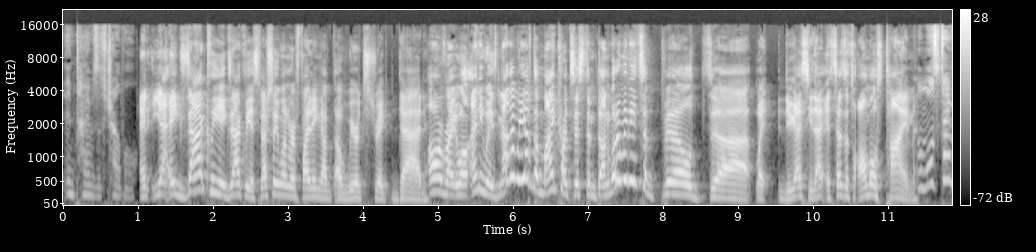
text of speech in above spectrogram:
in times of trouble. And yeah, exactly, exactly. Especially when we're fighting a, a weird strict dad. All right, well, anyways, now that we have the minecart system done, what do we need to build? Uh, wait, do you guys see that? It says it's almost time. Almost time?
